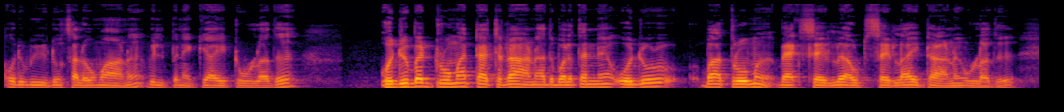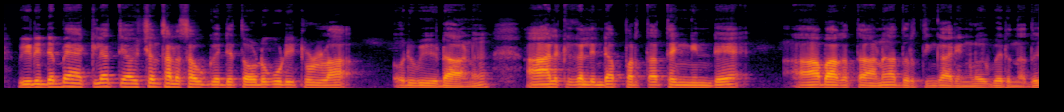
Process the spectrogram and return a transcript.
ഒരു വീടും സ്ഥലവുമാണ് വിൽപ്പനയ്ക്കായിട്ടുള്ളത് ഒരു ബെഡ്റൂം അറ്റാച്ച്ഡ് ആണ്. അതുപോലെ തന്നെ ഒരു ബാത്റൂം ബാക്ക് സൈഡിൽ ഔട്ട് സൈഡിലായിട്ടാണ് ഉള്ളത്. വീടിന്റെ ബാക്കിൽ അത്യാവശ്യം സ്ഥല സൗകര്യത്തോട് കൂടിയിട്ടുള്ള ഒരു വീടാണ്. ആലക്ക് കല്ലിന്റെ അപ്പുറത്തെ തെങ്ങിന്റെ ആ ഭാഗത്താണ് അതിർത്തിയും കാര്യങ്ങളും വരുന്നത്.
